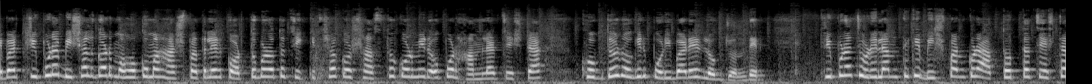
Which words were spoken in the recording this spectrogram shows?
এবার ত্রিপুরা বিশালগড় মহকুমা হাসপাতালের কর্তব্যরত চিকিৎসক ও স্বাস্থ্যকর্মীর ওপর হামলার চেষ্টা ক্ষুব্ধ রোগীর পরিবারের লোকজনদের। ত্রিপুরা চড়িলাম থেকে বিষ পান করে আত্মহত্যার চেষ্টা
